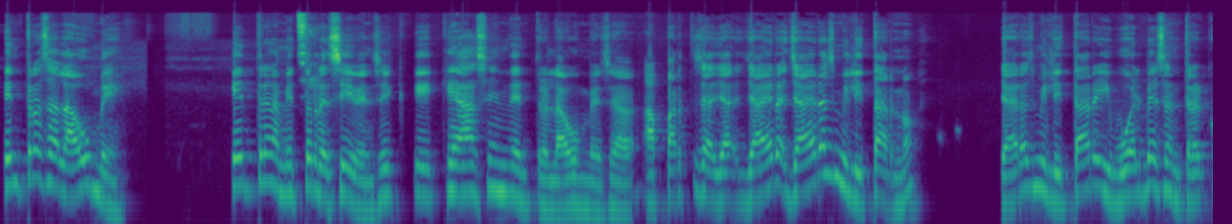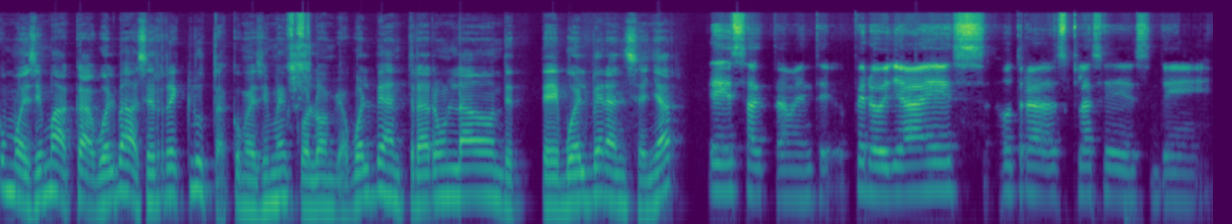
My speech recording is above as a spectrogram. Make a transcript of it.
entras a la UME. ¿Qué entrenamiento Sí. reciben? ¿sí? ¿Qué, qué hacen dentro de la UME? O sea, aparte, o sea, ya, ya, era, ya eras militar, ¿no? Ya eras militar y vuelves a entrar, como decimos acá, vuelves a ser recluta, como decimos en Colombia. Vuelves a entrar a un lado donde te vuelven a enseñar. Exactamente, pero ya es otras clases de,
